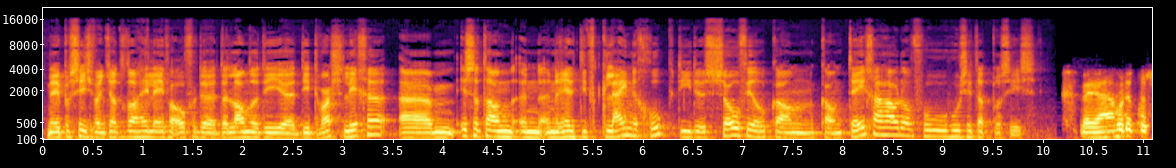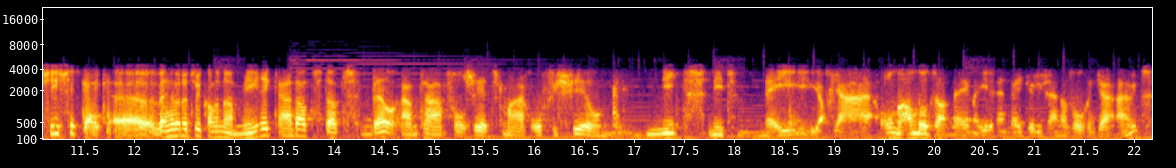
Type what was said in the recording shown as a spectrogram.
Nee, precies. Want je had het al heel even over de, de landen die, die dwars liggen. Um, is dat dan een, een relatief kleine groep die dus zoveel kan, kan tegenhouden? Of hoe, hoe zit dat precies? Nou ja, hoe dat precies zit. Kijk, uh, we hebben natuurlijk al in Amerika dat dat wel aan tafel zit, maar officieel niet, niet mee. Of ja, onderhandeld dan mee, maar iedereen weet, jullie zijn er volgend jaar uit.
